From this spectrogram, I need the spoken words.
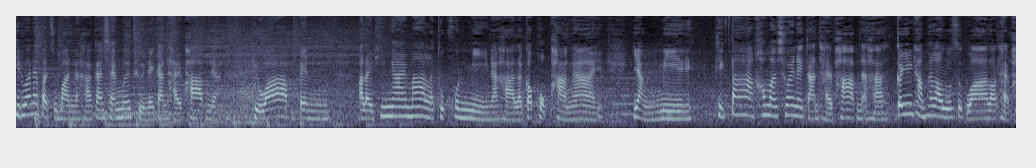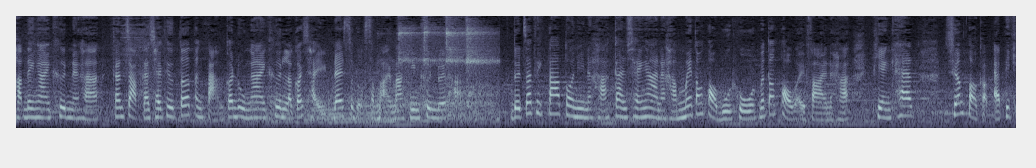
คิดว่าในปัจจุบันนะคะการใช้มือถือในการถ่ายภาพเนี่ยถือว่าเป็นอะไรที่ง่ายมากและทุกคนมีนะคะ แล้วก็พกพาง่าย อย่างมีพิกต้าเข้ามาช่วยในการถ่ายภาพนะคะ ก็ยิ่งทำให้เรารู้สึกว่าเราถ่ายภาพได้ง่ายขึ้นนะคะ การจับการใช้ฟิลเตอร์ต่างๆ ก็ดูง่ายขึ้น แล้วก็ใช้ได้สะดวกสบายมากยิ่งขึ้นด้วยค่ะ โดยเจ้าพิกต้าตัวนี้นะคะ การใช้งานนะคะ ไม่ต้องต่อบลูทูธไม่ต้องต่อ Wi-Fi นะคะ เพียงแค่เชื่อมต่อกับแอปพลิเค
